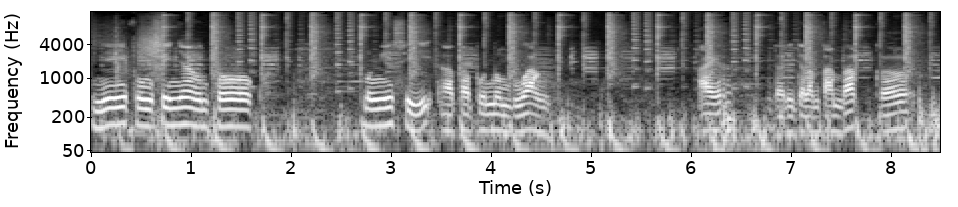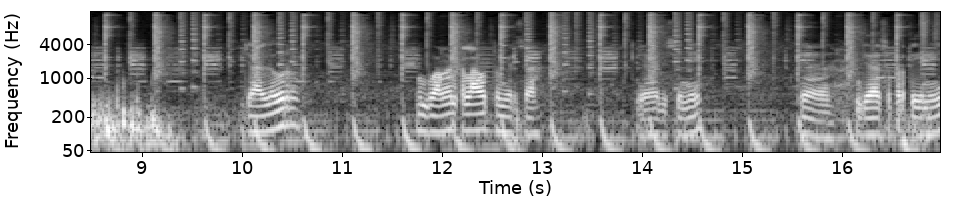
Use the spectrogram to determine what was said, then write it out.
Ini fungsinya untuk mengisi ataupun membuang air dari dalam tambak ke jalur pembuangan ke laut pemirsa. Ya di sini. Ya dia seperti ini.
